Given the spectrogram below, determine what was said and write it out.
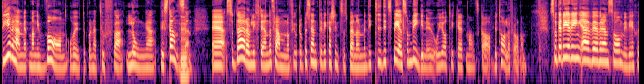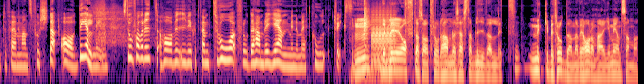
det är det här med att man är van att vara ute på den här tuffa, långa distansen. Eh, så därav lyfter jag ändå fram honom. 14 procent är väl kanske inte så spännande, men det är tidigt spel som ligger nu och jag tycker att man ska betala för honom. Så gardering är vi överens om i V75-mans första avdelning. Stor favorit har vi i V75 2, Frode Hamre igen med nummer ett Cool Tricks. Mm, det blir ju ofta så att Frode Hamres hästar blir väldigt mycket betrodda när vi har de här gemensamma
